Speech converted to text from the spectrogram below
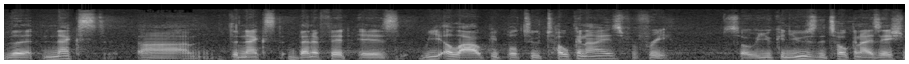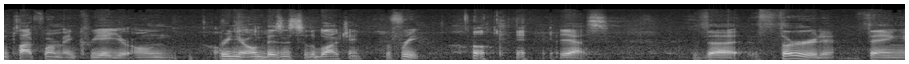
The next, um, the next benefit is we allow people to tokenize for free. So you can use the tokenization platform and create your own, bring your own business to the blockchain for free. Okay. Yes. The third thing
